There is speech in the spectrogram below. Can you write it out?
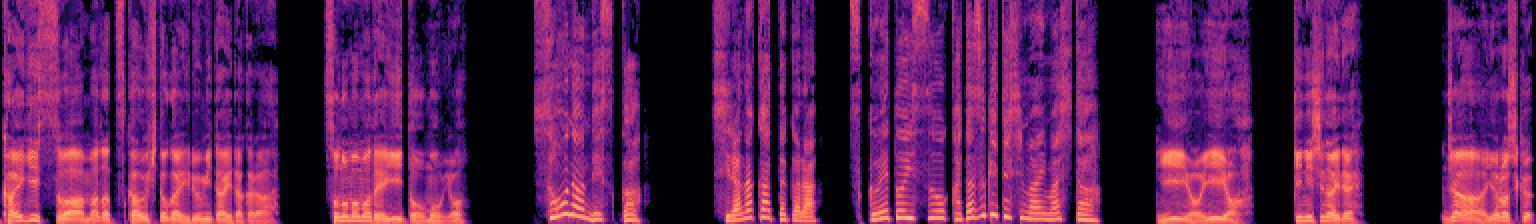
会議室はまだ使う人がいるみたいだから、そのままでいいと思うよ。そうなんですか。知らなかったから、机と椅子を片付けてしまいました。いいよいいよ。気にしないで。じゃあよろしく。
